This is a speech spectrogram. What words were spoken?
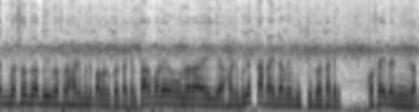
এক বছর বা দুই বছর হাঁসগুলি পালন করে থাকেন। তারপরে ওনারা এই হাঁসগুলো কাটাই দামে বিক্রি করে থাকেন কষাইরা নিয়ে যান।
